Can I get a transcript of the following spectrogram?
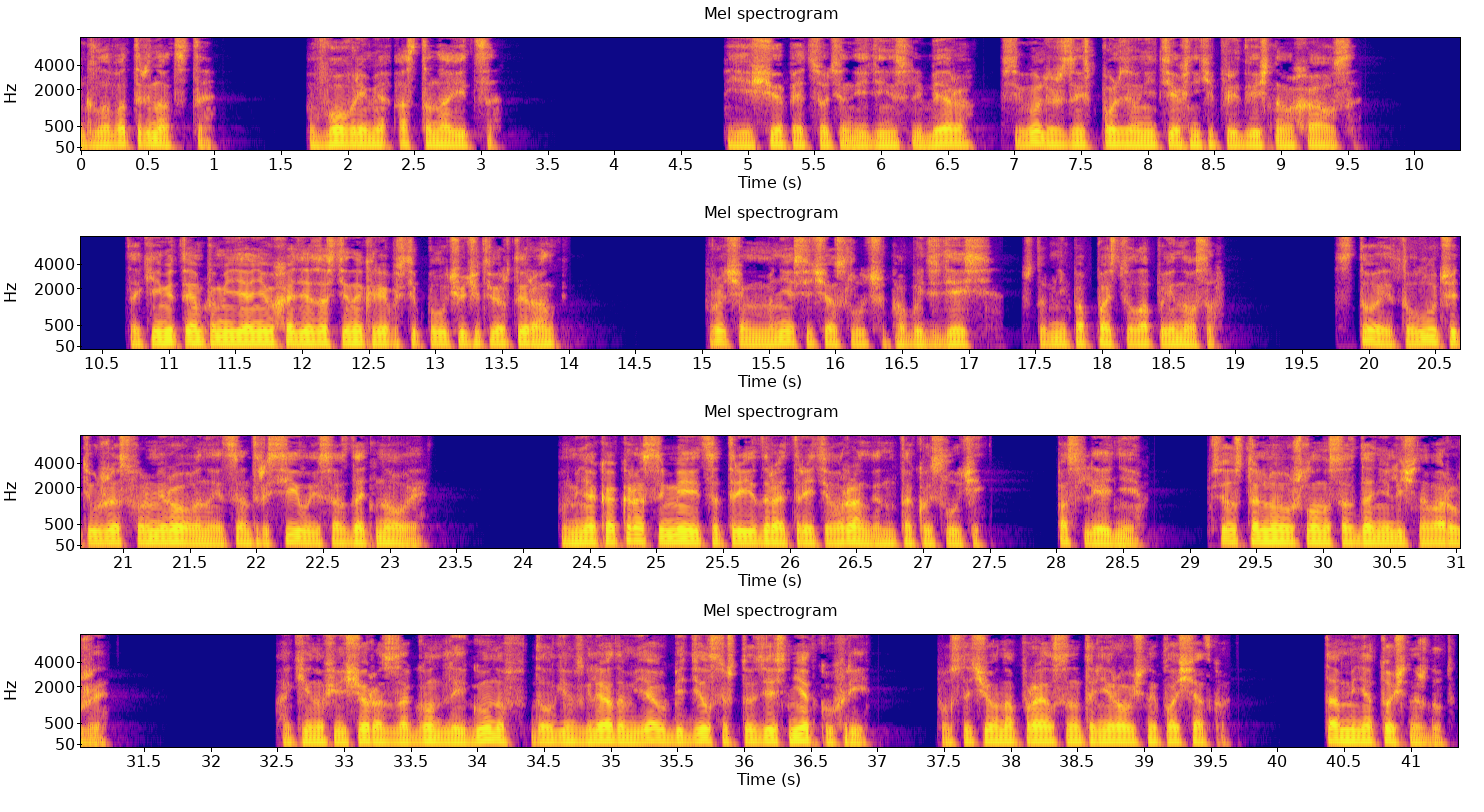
Глава 13. Вовремя остановиться. Еще пять сотен единиц Либеро, всего лишь за использование техники предвечного хаоса. Такими темпами я, не выходя за стены крепости, получу четвертый ранг. Впрочем, мне сейчас лучше побыть здесь, чтобы не попасть в лапы иносов. Стоит улучшить уже сформированные центры силы и создать новые. У меня как раз имеется три ядра третьего ранга на такой случай. Последние, все остальное ушло на создание личного оружия. Окинув еще раз загон для игунов, долгим взглядом я убедился, что здесь нет кухри, после чего направился на тренировочную площадку. Там меня точно ждут.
